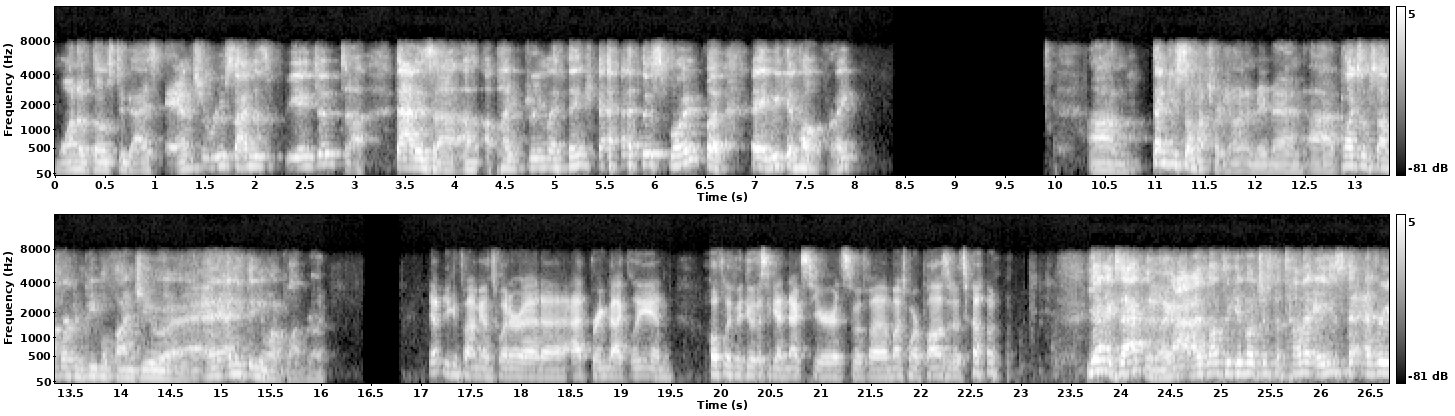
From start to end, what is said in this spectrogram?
one of those two guys and Giroux signed as a free agent. Uh, that is a, a, a, pipe dream, I think, at this point. But hey, we can hope, right? Um, thank you so much for joining me, man. Uh, plug some stuff. Where can people find you? Uh, anything you want to plug, really? Yep, you can find me on Twitter at uh, at BringBackLee and hopefully if we do this again next year, it's with a much more positive tone. Yeah, exactly. Like I, would love to give out just a ton of A's to every,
